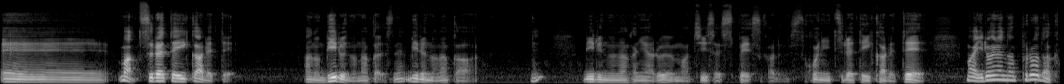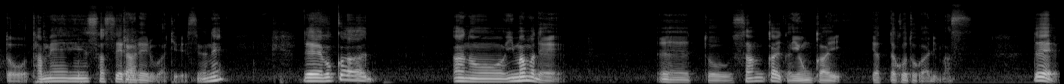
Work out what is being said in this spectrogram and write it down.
えーまあ連れて行かれてあのビルの中ですね。ビルの中、ビルの中にある、まあ、小さいスペースがあるんですそこに連れて行かれていろいろなプロダクトを試させられるわけですよね。で僕はあの今までえっ、と3回か4回やったことがあります。で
